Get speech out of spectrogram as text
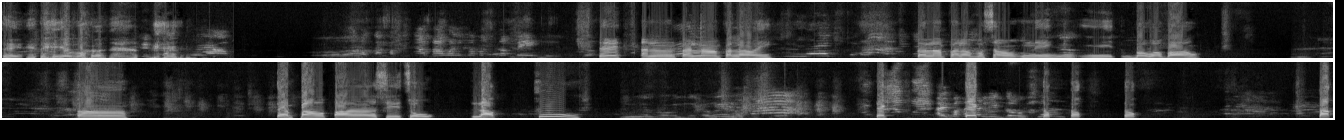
Thank you po. Eh, ano tala pala eh. Tala pala po sa ni ni bawabaw. Ah, tempaw pa si so lap. Tek Ay, baka naligaw siya. tok tok tok. Tak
